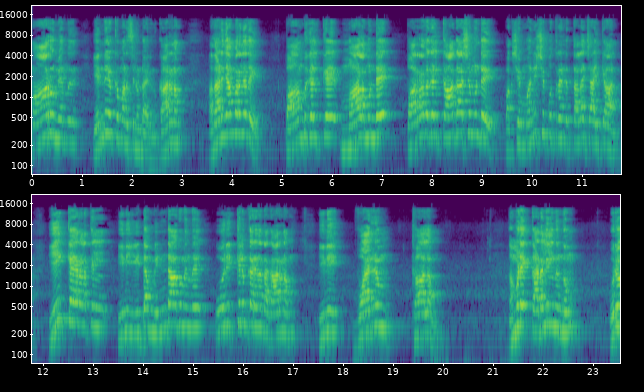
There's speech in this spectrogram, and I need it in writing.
മാറുമെന്ന് എന്റെയൊക്കെ മനസ്സിലുണ്ടായിരുന്നു. കാരണം അതാണ് ഞാൻ പറഞ്ഞത്. പാമ്പുകൾക്ക് മാളമുണ്ട് പറവകൾക്ക് ആകാശമുണ്ട്. പക്ഷെ മനുഷ്യപുത്രന്റെ തല ചായ്ക്കാൻ ഈ കേരളത്തിൽ ഇനി ഇടം ഉണ്ടാകുമെന്ന് ഒരിക്കലും കരുതണ്ട. കാരണം ഇനി വരും കാലം. നമ്മുടെ കടലിൽ നിന്നും ഒരു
